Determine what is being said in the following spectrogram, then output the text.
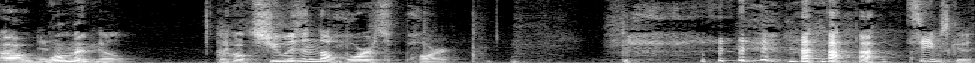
Oh, in a woman. Kill? But She was in the horse part. Seems good.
